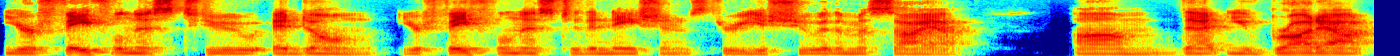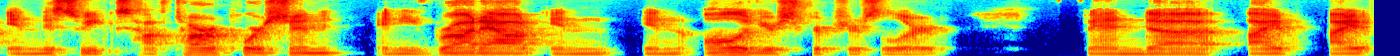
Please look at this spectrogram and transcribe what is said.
your faithfulness to Edom, your faithfulness to the nations through Yeshua the Messiah, um, that you've brought out in this week's Haftarah portion and you've brought out in, in all of your scriptures, Lord. And uh, I, I,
